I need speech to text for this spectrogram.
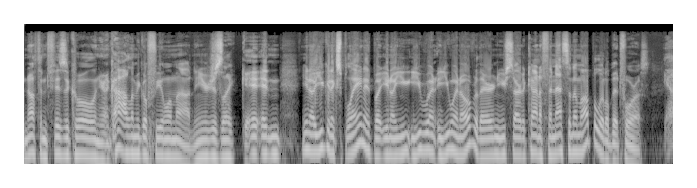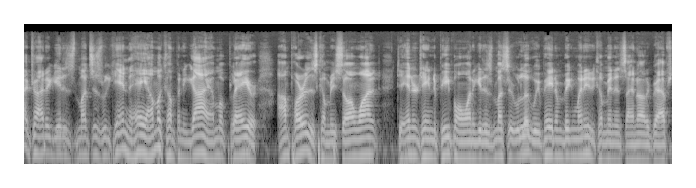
nothing physical." And you're like, "Ah, let me go feel him out." And you're just like, and, you know, you can explain it, but you know, you you went you went over there and you started kind of finessing him up a little bit for us. Yeah, I try to get as much as we can. Hey, I'm a company guy. I'm a player. I'm part of this company, so I want to entertain the people. I want to get as much. As look, we paid them big money to come in and sign autographs.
